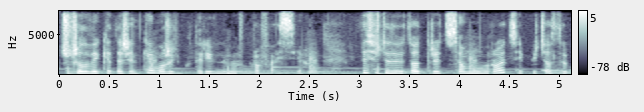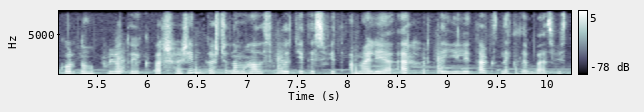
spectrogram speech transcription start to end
що чоловіки та жінки можуть бути рівними в професіях. У 1937 році, під час рекордного польоту як перша жінка, що намагалася влетіти світ Амелія Ерхарт та її літак зникли безвісти.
